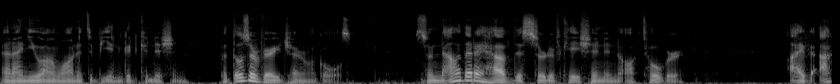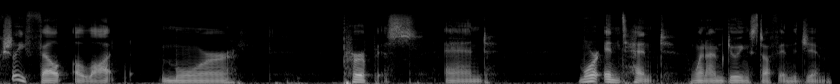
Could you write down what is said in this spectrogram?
and I knew I wanted to be in good condition. But those are very general goals. So now that I have this certification in October, I've actually felt a lot more purpose and more intent when I'm doing stuff in the gym.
